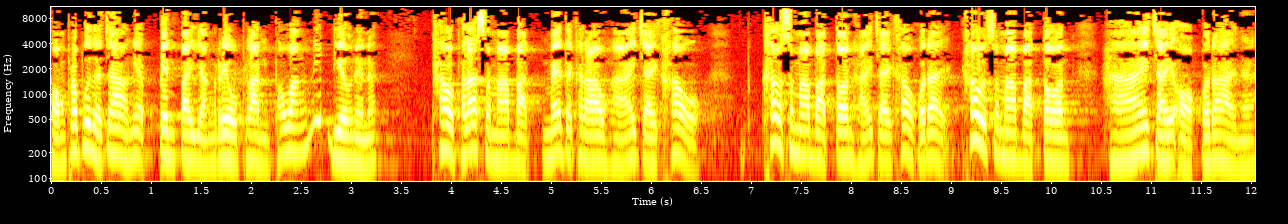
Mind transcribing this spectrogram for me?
ของพระพุทธเจ้าเนี่ยเป็นไปอย่างเร็วพลันผวังนิดเดียวเนี่ยนะเข้าพระสมาบัติแม้แต่คราวหายใจเข้า เข้าสมาบัติตอนหายใจเข้าก็ได้ เข้าสมาบัติตอนหายใจออกก็ได้นะ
